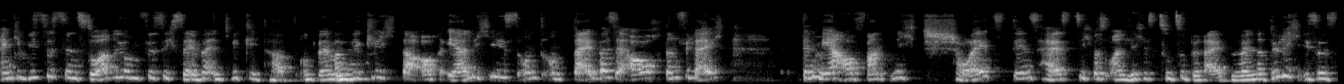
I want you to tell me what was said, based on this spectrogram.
ein gewisses Sensorium für sich selber entwickelt hat und wenn man mhm. wirklich da auch ehrlich ist und, und teilweise auch dann vielleicht den Mehraufwand nicht scheut, den es heißt, sich was Ordentliches zuzubereiten. Weil natürlich ist es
